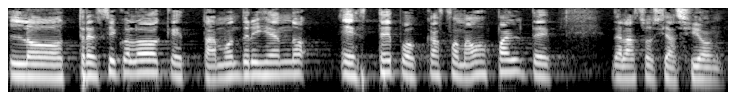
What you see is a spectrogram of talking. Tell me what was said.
los tres psicólogos que estamos dirigiendo este podcast formamos parte de la asociación.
